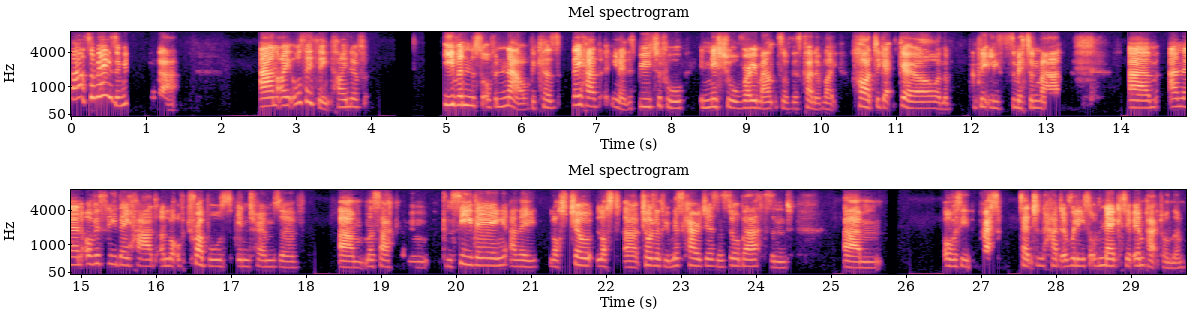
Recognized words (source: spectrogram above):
That's amazing. We do that. And I also think kind of even sort of now because they had you know this beautiful initial romance of this kind of like hard to get girl and the completely smitten man. Um and then obviously they had a lot of troubles in terms of um Masako conceiving and they lost chil- lost uh, children through miscarriages and stillbirths and um obviously the press attention had a really sort of negative impact on them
